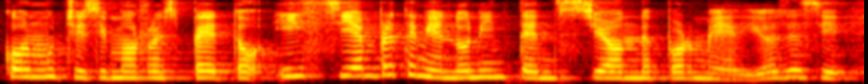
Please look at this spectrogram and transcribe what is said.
con muchísimo respeto y siempre teniendo una intención de por medio. Es decir,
